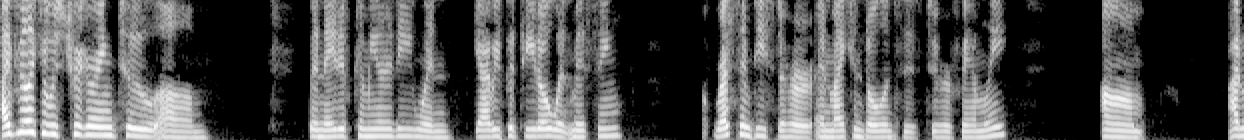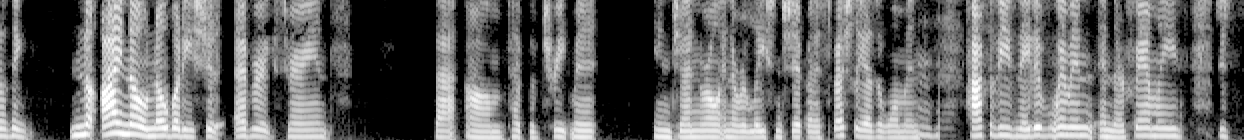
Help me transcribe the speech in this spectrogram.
I feel like it was triggering to um, the Native community when Gabby Petito went missing. Rest in peace to her, and my condolences to her family. Um, I don't think no, I know nobody should ever experience that um type of treatment in general in a relationship and especially as a woman. Mm-hmm. Half of these native women and their families, just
